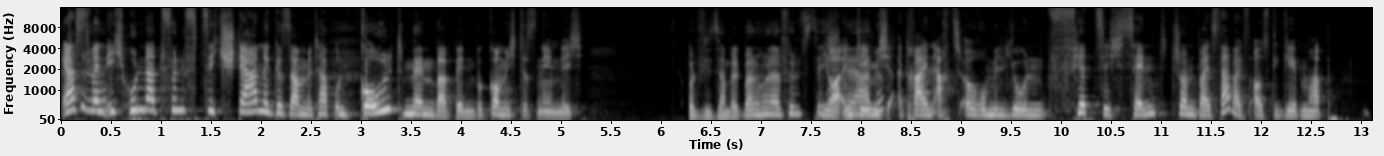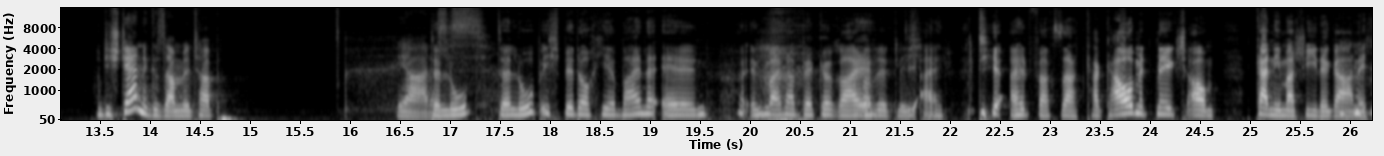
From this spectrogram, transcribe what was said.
Erst wenn ich 150 Sterne gesammelt habe und Gold-Member bin, bekomme ich das nämlich. Und wie sammelt man 150 Ja, Sterne? indem ich 83 Euro Millionen 40 Cent schon bei Starbucks ausgegeben habe. Und die Sterne gesammelt habe. Ja, Da das lob, ist, da lob ich mir doch hier meine Ellen in meiner Bäckerei. Die, ein, die einfach sagt, Kakao mit Milchschaum kann die Maschine gar nicht.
